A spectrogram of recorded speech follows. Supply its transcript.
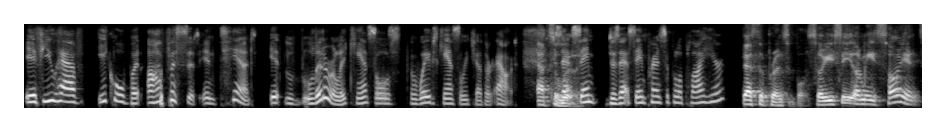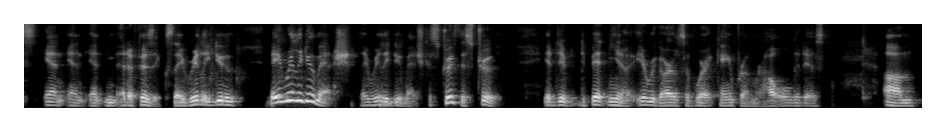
If you have equal but opposite intent, it literally cancels the waves cancel each other out. Absolutely. Does that same does that same principle apply here? That's the principle. So you see, I mean, science and and, and metaphysics, they really do, they really do mesh. They really do mesh because truth is truth. It depends, you know, regardless of where it came from or how old it is. Um,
